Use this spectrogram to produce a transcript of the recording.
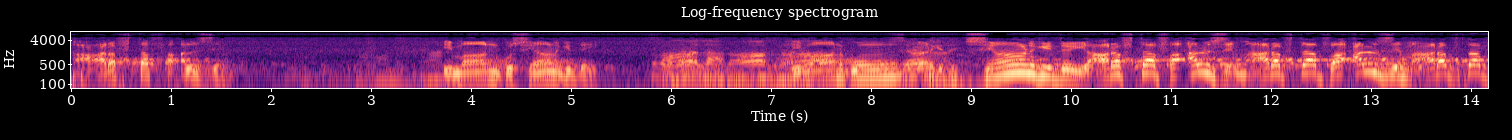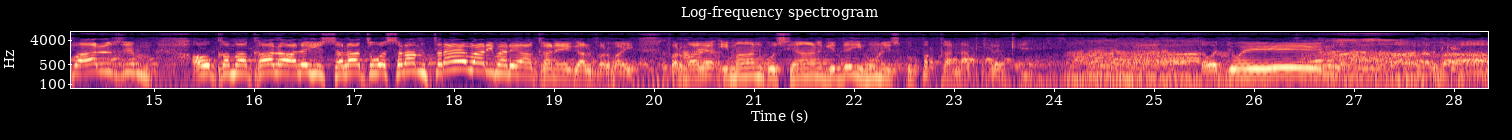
عرفت فالزم. ایمان کو سیان کی دئی. ایمان کو سیان کی دئی۔ عرفتا فالزم عرفتا فالزم عرفتا فالزم او کما قال علیہ الصلات والسلام ترے باری میرے آقا نے یہ گل فرمائی۔ فرمایا ایمان کو سیان کی دئی ہوں اس کو پکا نپ کے رکھیں توجہ اے ہاں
